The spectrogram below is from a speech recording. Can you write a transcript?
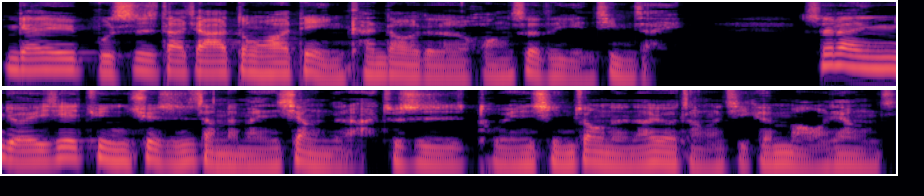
应该不是大家动画电影看到的黄色的眼镜仔。虽然有一些菌确实是长得蛮像的啦，就是椭圆形状的，然后又长了几根毛这样子。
